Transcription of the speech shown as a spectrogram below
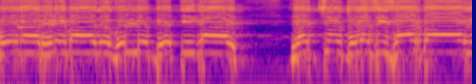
கோனார் நினைவாக கொள்ளு பேத்திகள். லட்சு துளசி சார்பாக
